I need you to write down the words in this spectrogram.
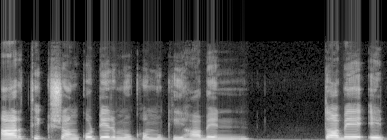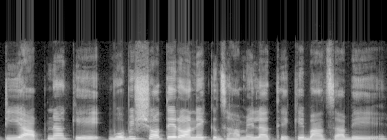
আর্থিক সংকটের মুখোমুখি হবেন। তবে এটি আপনাকে ভবিষ্যতের অনেক ঝামেলা থেকে বাঁচাবে।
